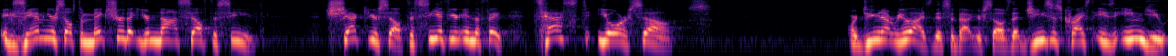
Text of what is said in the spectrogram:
Examine yourselves to make sure that you're not self deceived. Check yourself to see if you're in the faith. Test yourselves. Or do you not realize this about yourselves that Jesus Christ is in you,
